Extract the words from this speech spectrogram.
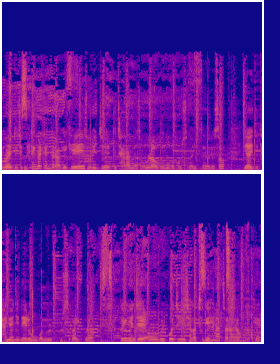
이 아이도 지금 탱글탱글하게 계속 이제 이렇게 자라면서 올라오고 있는 걸 볼 수가 있어요. 그래서 이 아이도 당연히 내려온 걸 볼 수가 있고요. 그리고 이제 어, 물꽂이 제가 두 개 해놨잖아요. 이렇게.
